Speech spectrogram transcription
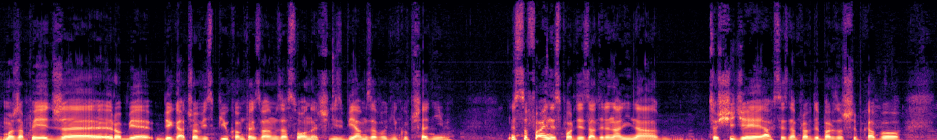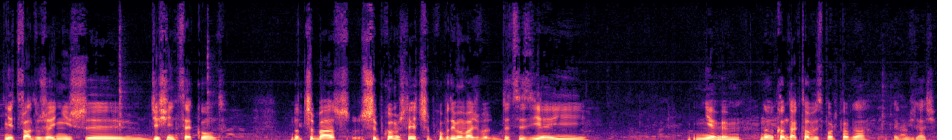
Można powiedzieć, że robię biegaczowi z piłką tak zwaną zasłonę, czyli zbijam zawodników przed nim. Jest to fajny sport, jest adrenalina, coś się dzieje, akcja jest naprawdę bardzo szybka, bo nie trwa dłużej niż y, 10 sekund. No, trzeba sz- szybko myśleć, szybko podejmować decyzje i nie wiem, no kontaktowy sport, prawda, jak widać.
